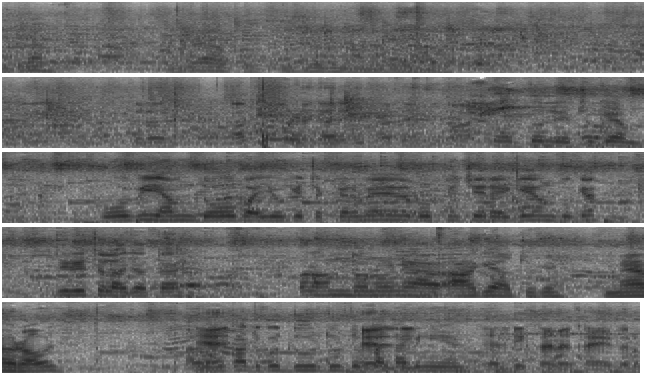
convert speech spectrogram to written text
दिख रहा दिख रहा है आपको उस जगह जाना है। चलो तो तो ले चुके हम। वो भी हम दो भाइयों के चक्कर में वो पीछे रह गए उनको क्या? धीरे चला जाता है। और हम दोनों ने आगे आ चुके हैं। मैं और राहुल। और उनका तो कुछ दूर दूर तक पता भी नहीं है। हेल्दी खाना खाया करो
